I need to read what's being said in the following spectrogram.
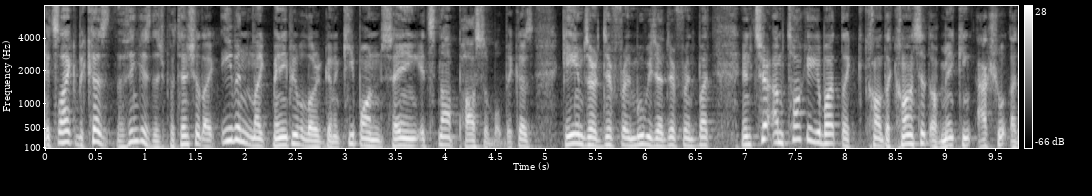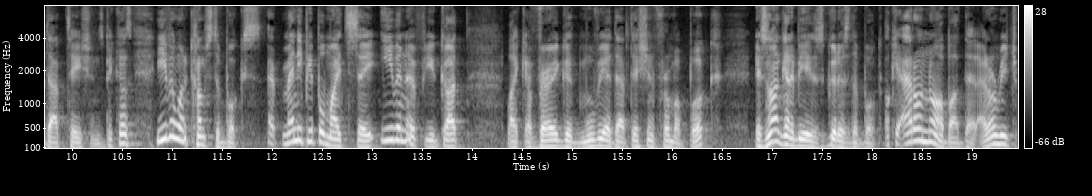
it's like because the thing is there's potential like even like many people are going to keep on saying it's not possible because games are different movies are different but in ter- i'm talking about like the concept of making actual adaptations because even when it comes to books eh, many people might say even if you got like a very good movie adaptation from a book it's not going to be as good as the book. Okay i don't know about that. I don't read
